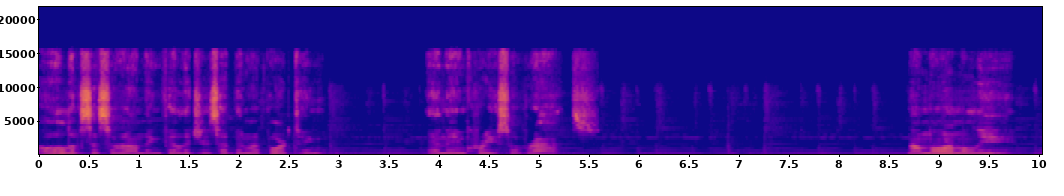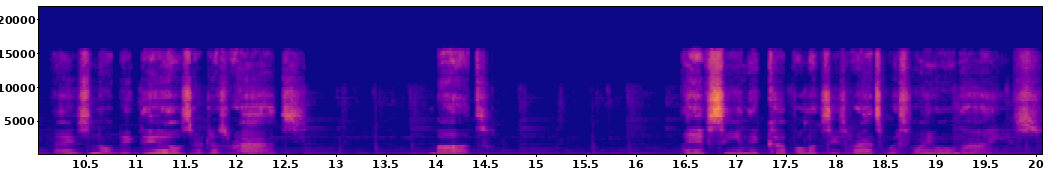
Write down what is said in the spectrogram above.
All of the surrounding villages have been reporting an increase of rats. Now, normally, it's no big deals, they're just rats. But I have seen a couple of these rats with my own eyes.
